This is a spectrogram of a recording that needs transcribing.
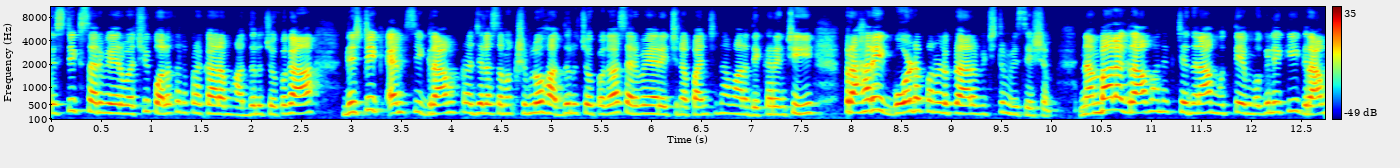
డిస్టిక్ సర్వేయర్ వచ్చి కొలతల ప్రకారం హద్దులు చూపగా డిస్టిక్ ఎంసీ గ్రామ ప్రజల సమక్షంలో హద్దులు చూపగా సర్వేయర్ ఇచ్చిన పంచనామాను ధిక్కరించి ప్రహరీ గోడ పనులు ప్రారంభించడం విశేషం. నంబాల గ్రామానికి చెందిన ముత్తే మొగిలికి గ్రామ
